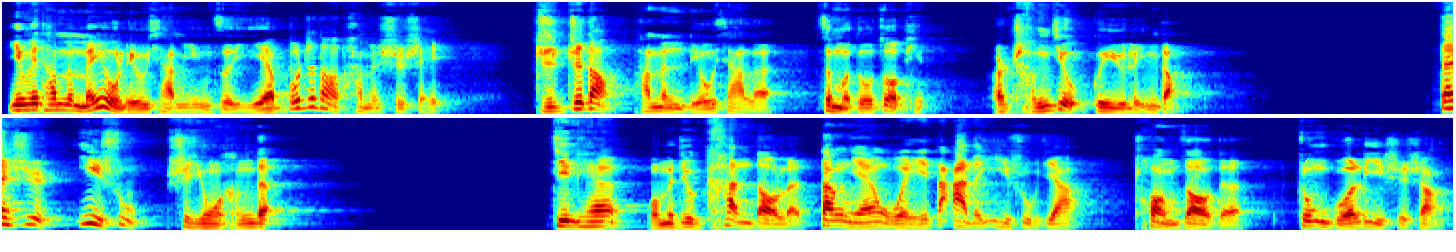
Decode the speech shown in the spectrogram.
因为他们没有留下名字，也不知道他们是谁，只知道他们留下了这么多作品，而成就归于领导。但是艺术是永恒的，今天我们就看到了当年伟大的艺术家创造的中国历史上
